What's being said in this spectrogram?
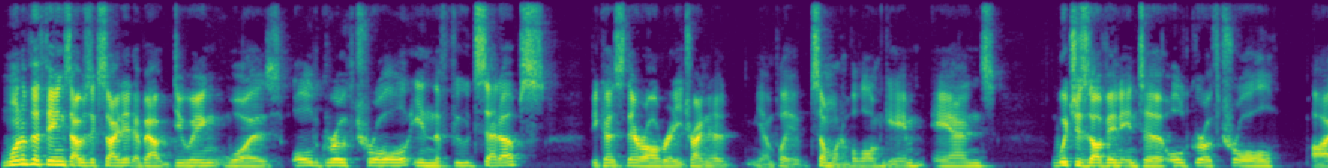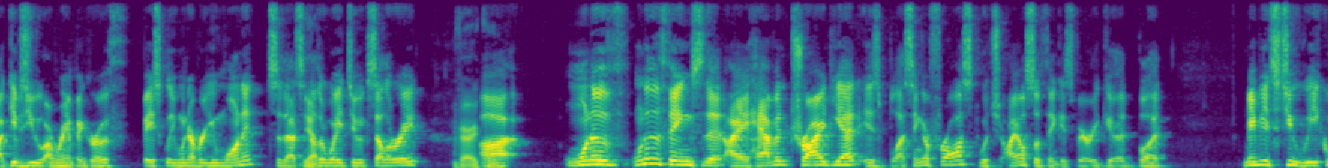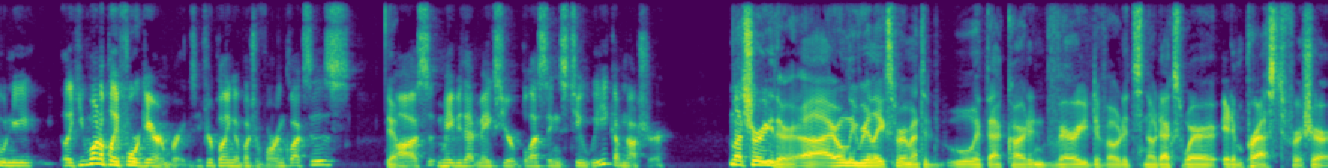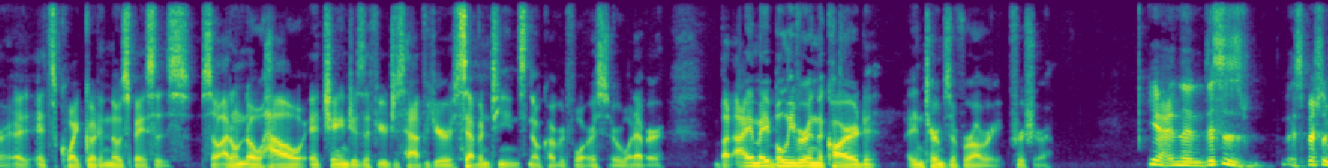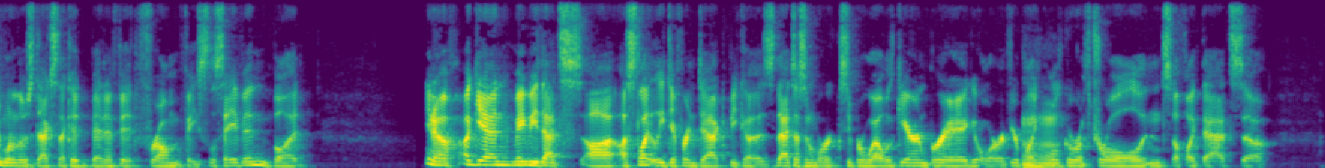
one of the things I was excited about doing was old growth troll in the food setups because they're already trying to you know play somewhat of a long game. And witches oven into old growth troll uh, gives you a rampant growth basically whenever you want it. So that's another yep. way to accelerate. Very cool. uh, one of one of the things that I haven't tried yet is blessing of frost which I also think is very good but maybe it's too weak when you like you want to play four Garenbrigs if you're playing a bunch of Vorinclexes. Yeah. Uh, so maybe that makes your blessings too weak. I'm not sure. I'm not sure either. Uh, I only really experimented with that card in very devoted snow decks where it impressed for sure. It's quite good in those spaces. So I don't know how it changes if you just have your 17 snow covered forests or whatever. But I am a believer in the card in terms of raw rate for sure. Yeah, and then this is especially one of those decks that could benefit from Faceless Haven, but you know, again, maybe that's uh, a slightly different deck because that doesn't work super well with Garenbrig, or if you're playing mm-hmm. Old Growth Troll and stuff like that. So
